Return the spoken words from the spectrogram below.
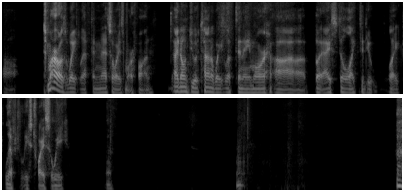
Uh, tomorrow's weightlifting. That's always more fun. I don't do a ton of weightlifting anymore, uh, but I still like to do like lift at least twice a week.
